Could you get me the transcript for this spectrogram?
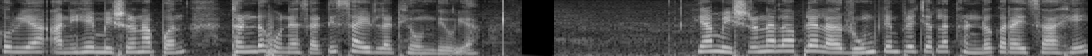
करूया आणि हे मिश्रण आपण थंड होण्यासाठी साईडला ठेवून देऊया. या मिश्रणाला आपल्याला रूम टेम्परेचरला थंड करायचं आहे.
